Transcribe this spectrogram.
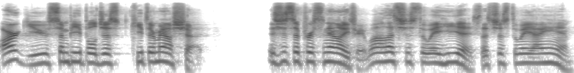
argue, some people just keep their mouth shut. It's just a personality trait. Well, that's just the way he is. That's just the way I am.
